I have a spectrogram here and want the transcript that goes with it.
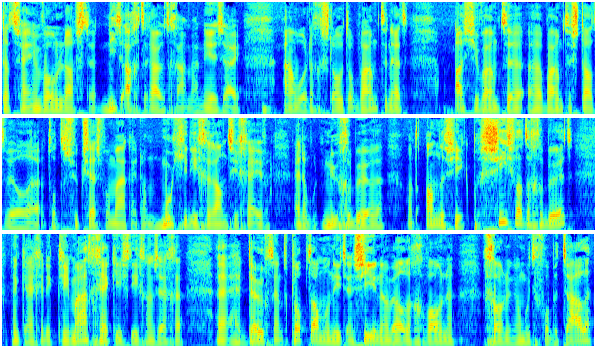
dat zij in woonlasten niet achteruit gaan wanneer zij aan worden gesloten op warmtenet. Als je warmte, uh, warmtestad wil uh, tot een maken, dan moet je die garantie geven. En dat moet nu gebeuren, want anders zie ik precies wat er gebeurt. Dan krijg je de klimaatgekkies die gaan zeggen, uh, het deugt en het klopt allemaal niet. En zie je nou wel de gewone Groningen moeten voor betalen.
